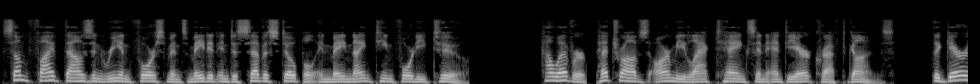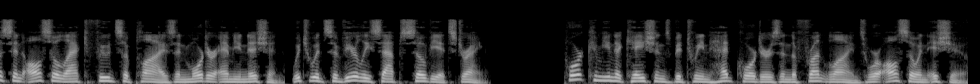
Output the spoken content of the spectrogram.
Some 5,000 reinforcements made it into Sevastopol in May 1942. However, Petrov's army lacked tanks and anti-aircraft guns. The garrison also lacked food supplies and mortar ammunition, which would severely sap Soviet strength. Poor communications between headquarters and the front lines were also an issue.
